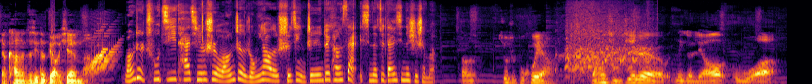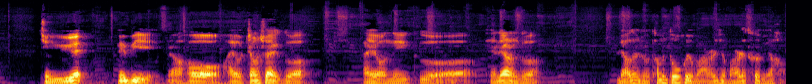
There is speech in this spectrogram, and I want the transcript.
想看看自己的表现吧。王者出击它其实是王者荣耀的实景真人对抗赛，现在最担心的是什么？当就是不会啊。然后紧接着那个聊我，景瑜。baby，然后还有张帅哥，还有那个田亮哥，聊的时候他们都会玩，而且玩的特别好。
